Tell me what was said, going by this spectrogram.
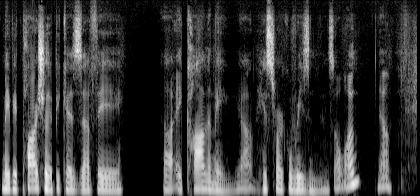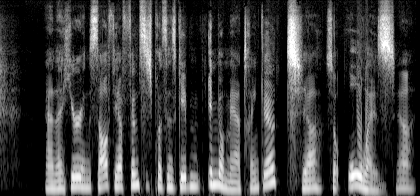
maybe partially because of the uh, economy, yeah, historical reason and so on. Yeah. And then here in the South, ja, 50% geben immer mehr Trinkgeld. Ja, so always, ja,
